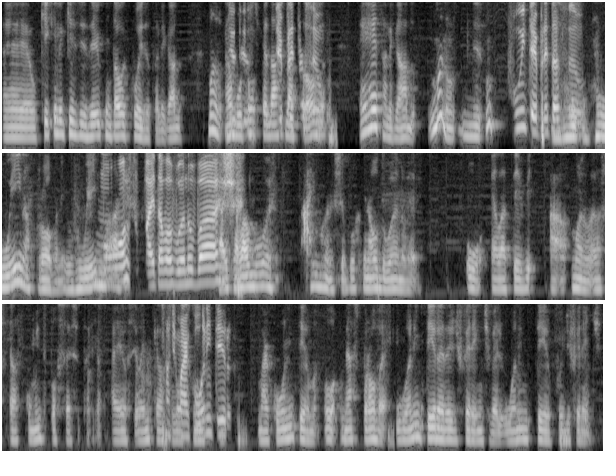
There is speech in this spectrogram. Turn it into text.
é, o que que ele quis dizer com tal coisa, tá ligado? Mano, ela Meu botou Deus, uns pedaços da prova. É, tá ligado? Mano, de- hum, interpretação. vo- voei na prova, né? Eu voei baixo. Nossa, o pai tava voando Aí baixo. tava moço. Ai, mano, chegou o final do ano, velho. Ou ela teve. A, mano, ela, ela ficou muito possessa, tá ligado? Aí eu sei, lembro que ela Ah, te marcou o assim, ano inteiro. Marcou o ano inteiro, mano. Ô, minhas provas, o ano inteiro era diferente, velho. O ano inteiro foi diferente.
